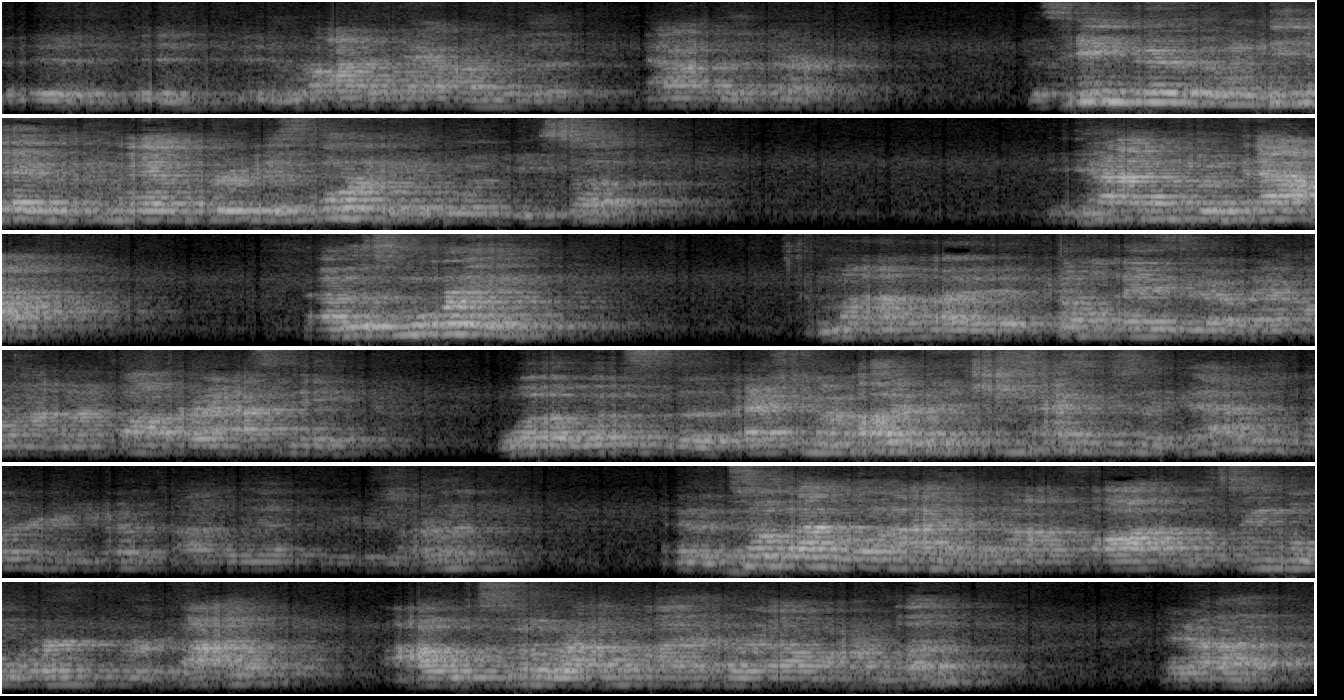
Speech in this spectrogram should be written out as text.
That it had been, been rotted down to the, down to the dirt. Because he knew that when he gave the command the previous morning, it would be so. He had no doubt. Now, this morning, my, uh, a couple days ago now, my, my father asked me, what, what's the, actually, my mother did. She asked me, she said, Dad, I was wondering if you have a title yet for your sermon? And until that moment, I had not thought of a single word for a title. I was still wrapping my head around Mark 11. And I,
